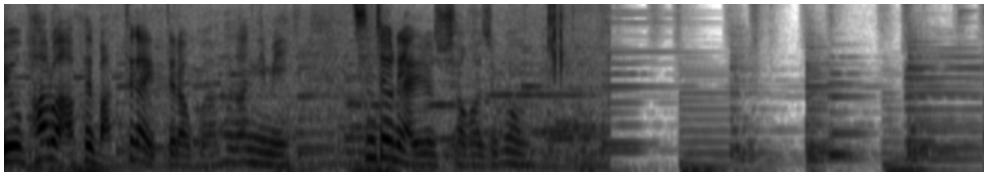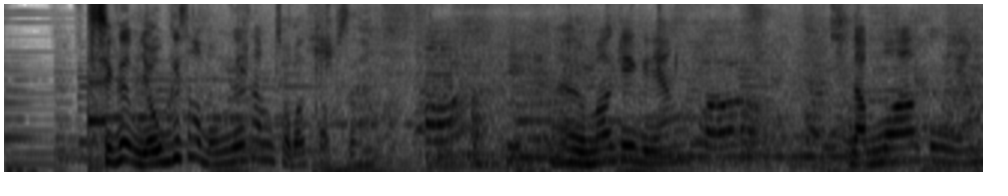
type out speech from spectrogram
요 바로 앞에 마트가 있더라고요. 사장님이 친절히 알려주셔가지고. 지금 여기서 먹는 사람 저밖에 없어요. 아, 음악이 그냥 난무하고 그냥.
